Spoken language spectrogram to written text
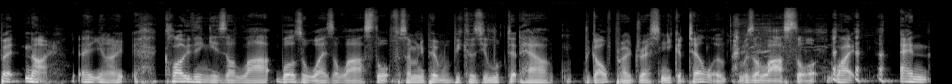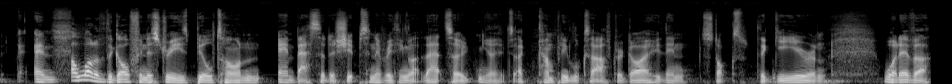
But no, uh, you know, clothing is a la- was always a last thought for so many people because you looked at how the golf pro dressed and you could tell it was a last thought. Like, and and a lot of the golf industry is built on ambassadorships and everything like that. So you know, a company looks after a guy who then stocks the gear and whatever.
